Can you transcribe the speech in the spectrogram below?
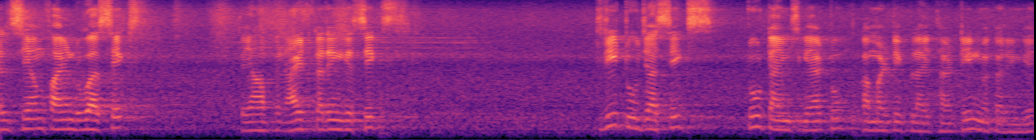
LCM find हुआ सिक्स तो यहाँ पर राइट करेंगे सिक्स, थ्री टू जा सिक्स, टू टाइम्स गया टू, का मल्टीप्लाई थर्टीन में करेंगे,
